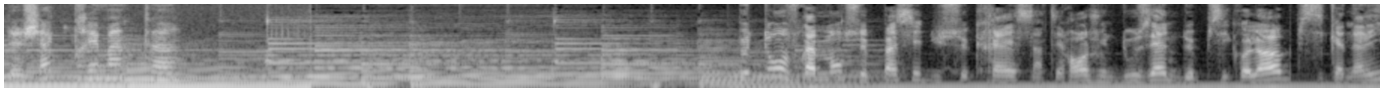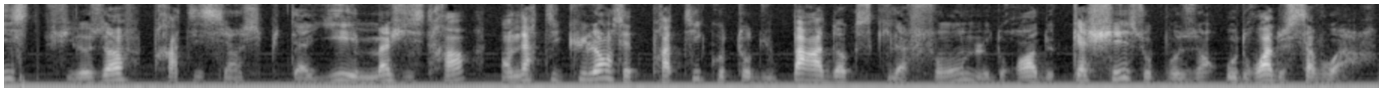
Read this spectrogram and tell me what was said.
de Jacques Prématin. Peut-on vraiment se passer du secret s'interroge une douzaine de psychologues, psychanalystes, philosophes, praticiens hospitaliers et magistrats en articulant cette pratique autour du paradoxe qui la fonde, le droit de cacher s'opposant au droit de savoir.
